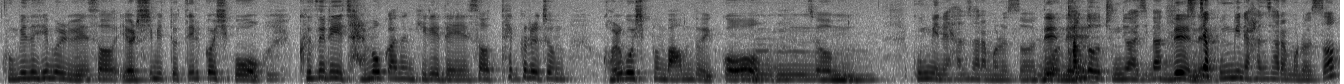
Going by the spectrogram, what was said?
국민의 힘을 위해서 열심히 또 뛸 것이고 음. 그들이 잘못 가는 길에 대해서 태클을 좀 걸고 싶은 마음도 있고 음, 음, 좀 국민의 한 사람으로서 네, 뭐 네. 당도 중요하지만 네, 진짜 네. 국민의 한 사람으로서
